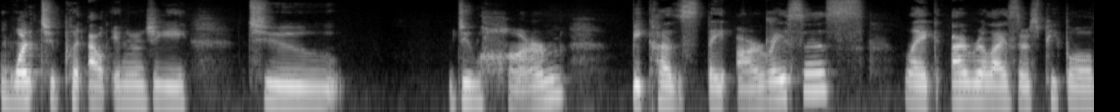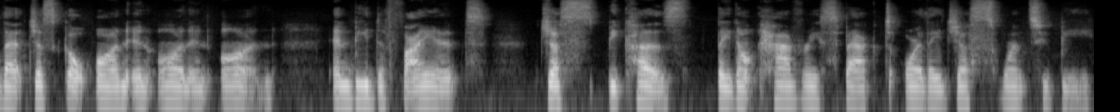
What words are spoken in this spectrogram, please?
want to put out energy to do harm because they are racist. Like, I realize there's people that just go on and on and on and be defiant just because they don't have respect or they just want to be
